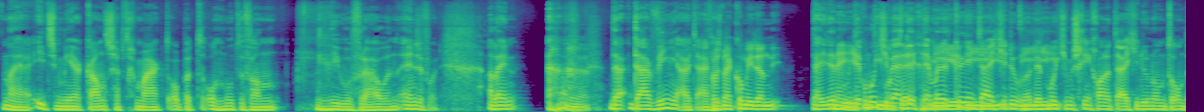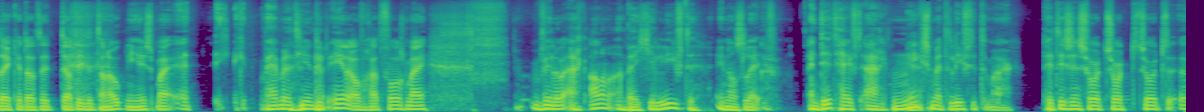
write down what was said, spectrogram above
nou ja, iets meer kans hebt gemaakt op het ontmoeten van nieuwe vrouwen enzovoort. Alleen daar, daar win je uiteindelijk. Volgens mij kom je dan Nee, dit, nee, dit moet je, dit, nee, maar dat kun je een tijdje doen. dit moet je misschien gewoon een tijdje doen om te ontdekken dat, het, dat dit het dan ook niet is. Maar het, ik, we hebben het hier natuurlijk eerder over gehad. Volgens mij willen we eigenlijk allemaal een beetje liefde in ons leven. En dit heeft eigenlijk niks met de liefde te maken. Dit is een soort, soort, soort uh,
